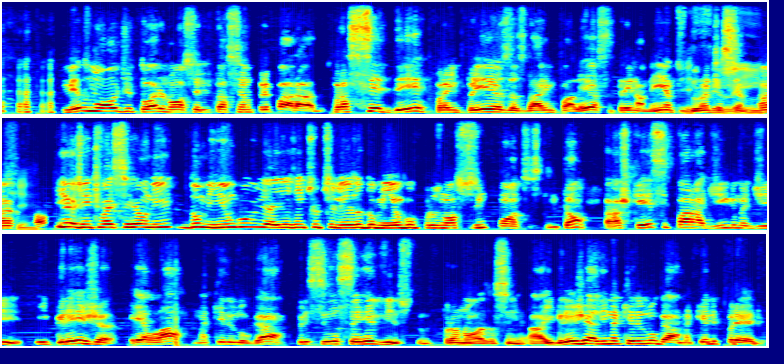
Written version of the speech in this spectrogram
mesmo o auditório nosso ele está sendo preparado para ceder para empresas darem palestras, treinamentos durante a semana e tal. e a gente vai se reunir domingo e aí a gente utiliza domingo para os nossos encontros. Então, eu acho que esse paradigma de igreja é lá naquele lugar precisa ser revisto para nós. Assim, a igreja é ali naquele lugar, naquele prédio.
